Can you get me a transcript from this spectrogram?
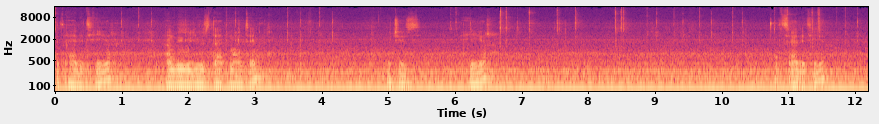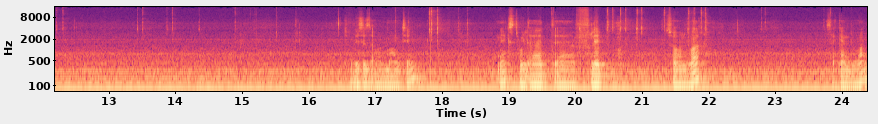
Let's add it here. And we will use that mountain which is here. Let's add it here this is our mountain. Next we'll add uh, flip solver second one.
